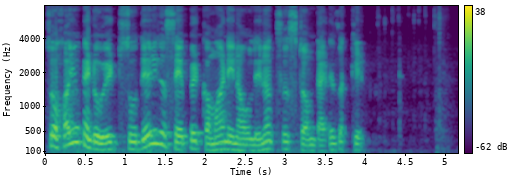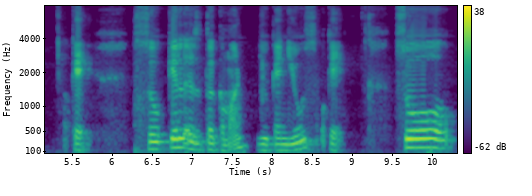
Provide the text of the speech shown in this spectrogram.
So how you can do it? So there is a separate command in our linux system that is a kill okay? So kill is the command you can use okay? So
